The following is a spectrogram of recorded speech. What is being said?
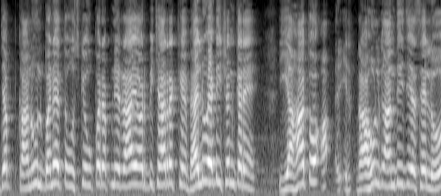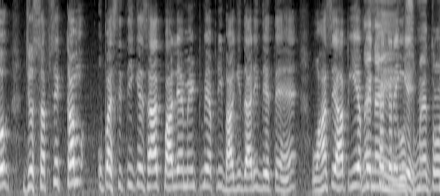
जब कानून बने तो उसके ऊपर अपने राय और विचार रखें वैल्यू एडिशन करें। यहाँ तो राहुल गांधी जैसे लोग जो सबसे कम उपस्थिति के साथ पार्लियामेंट में अपनी भागीदारी देते हैं वहाँ से आप ये अपेक्षा करेंगे उसमें तो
